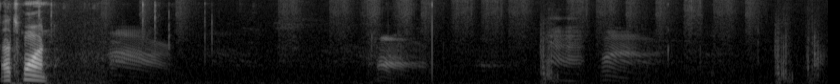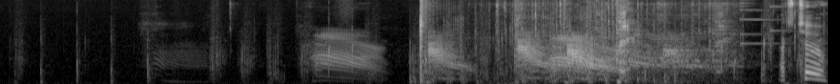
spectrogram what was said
That's one. That's two.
